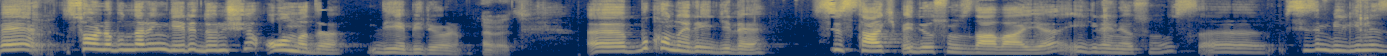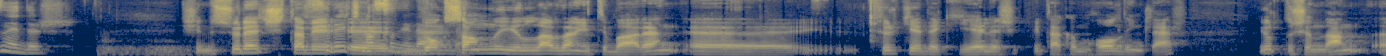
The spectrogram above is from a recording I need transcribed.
Ve sonra bunların geri dönüşü olmadı diye biliyorum. Evet. E, bu konuyla ilgili siz takip ediyorsunuz davayı, ilgileniyorsunuz. E, sizin bilginiz nedir? Şimdi süreç tabii Süreç e, nasıl ilerledi? 90'lı yıllardan itibaren e, Türkiye'deki yerleşik bir takım holdingler yurt dışından e,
